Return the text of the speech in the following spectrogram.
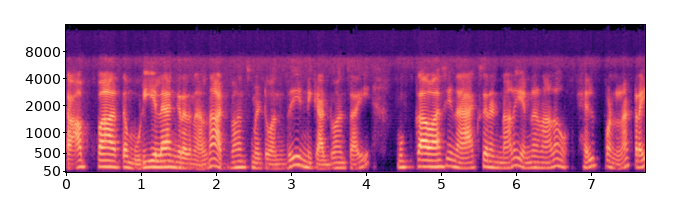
காப்பாத்த முடியலங்கிறதுனால தான் அட்வான்ஸ்மெண்ட் வந்து இன்னைக்கு அட்வான்ஸ் ஆகி முக்காவாசி இந்த ஆக்சிடென்ட்னால என்னனாலும் ஹெல்ப் பண்ணலாம் ட்ரை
